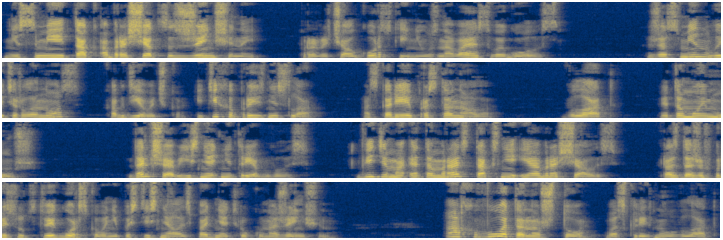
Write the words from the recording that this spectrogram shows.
«Не смей так обращаться с женщиной!» — прорычал Горский, не узнавая свой голос. Жасмин вытерла нос, как девочка, и тихо произнесла, а скорее простонала. «Влад, это мой муж». Дальше объяснять не требовалось. Видимо, эта мразь так с ней и обращалась, раз даже в присутствии Горского не постеснялась поднять руку на женщину. «Ах, вот оно что!» — воскликнул Влад.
